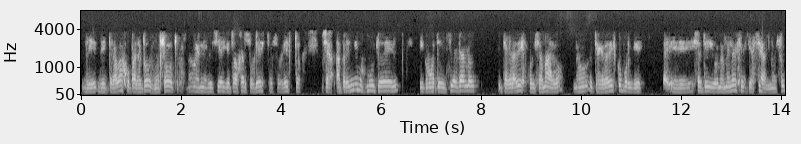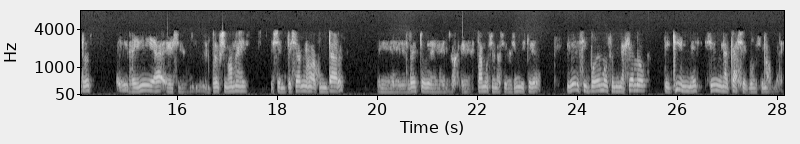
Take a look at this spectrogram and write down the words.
de, trabajo para todos nosotros, ¿no? Él nos decía hay que trabajar sobre esto, sobre esto. O sea, aprendimos mucho de él y como te decía Carlos, te agradezco el llamado, ¿no? Te agradezco porque, eh, ya te digo, el homenaje hay que hacer. Nosotros, eh, la idea es, el próximo mes, es empezarnos a juntar eh, el resto de los que estamos en la Asociación de Historia y ver si podemos homenajearlo que Quilmes sea una calle con su nombre.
